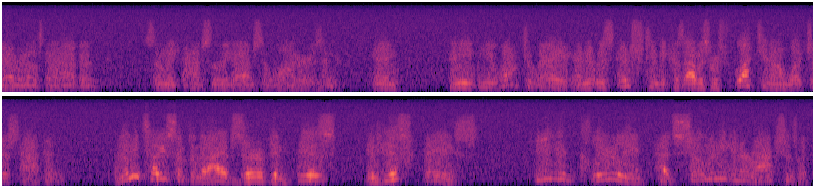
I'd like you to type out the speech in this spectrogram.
never know what's going to happen. So I'm like, absolutely him some waters, and, and and he, he walked away, and it was interesting because I was reflecting on what just happened. And let me tell you something that I observed in his in his face. He had clearly had so many interactions with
